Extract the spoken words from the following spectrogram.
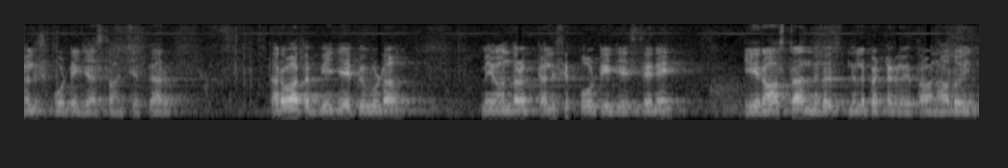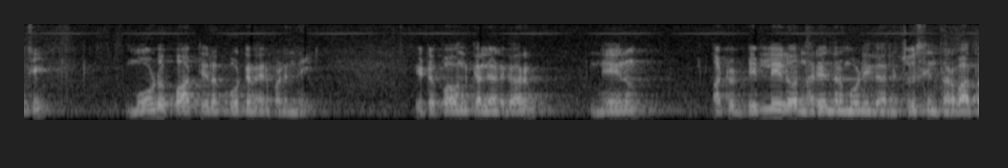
కలిసి పోటీ చేస్తామని చెప్పారు. తర్వాత బీజేపీ కూడా మేమందరం కలిసి పోటీ చేస్తేనే ఈ రాష్ట్రాన్ని నిల నిలబెట్టగలుగుతామని ఆలోచించి మూడు పార్టీల కూటమి ఏర్పడింది. ఇటు పవన్ కళ్యాణ్ గారు నేను అటు ఢిల్లీలో నరేంద్ర మోడీ గారిని చూసిన తర్వాత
